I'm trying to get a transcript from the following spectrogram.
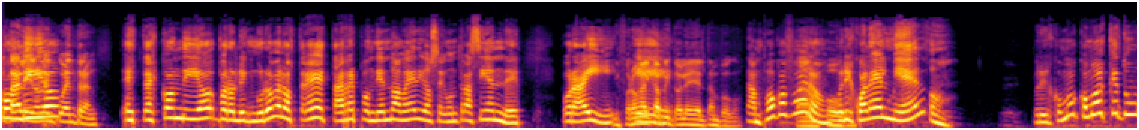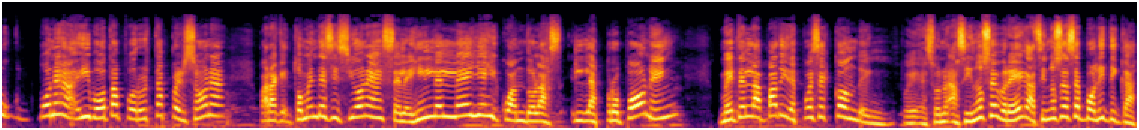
lo escondido. encuentran. está escondido, pero ninguno de los tres está respondiendo a medios, según trasciende por ahí. Y fueron al Eh, Capitolio ayer tampoco. Tampoco fueron. Tampoco. Pero ¿y cuál es el miedo? Pero ¿y cómo, cómo es que tú pones ahí, votas por estas personas para que tomen decisiones, se legislen leyes y cuando las, las proponen, meten la pata y después se esconden? Pues eso no- así no se brega, así no se hace política.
